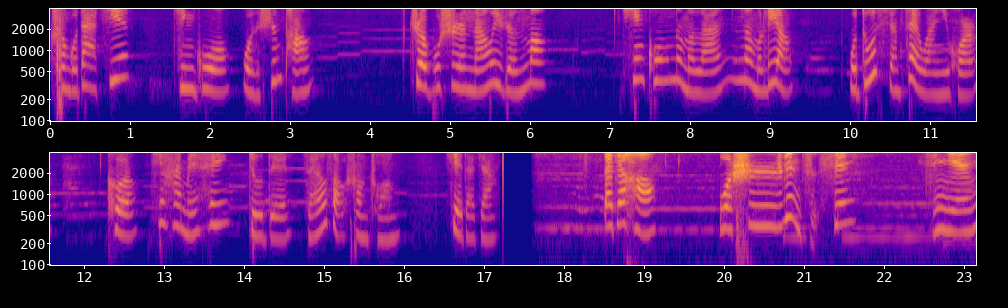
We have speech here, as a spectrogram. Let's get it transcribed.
穿过大街，经过我的身旁。这不是难为人吗？天空那么蓝，那么亮，我多想再玩一会儿，可天还没黑。就得早早上床，谢谢大家。大家好，我是任子轩，今年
